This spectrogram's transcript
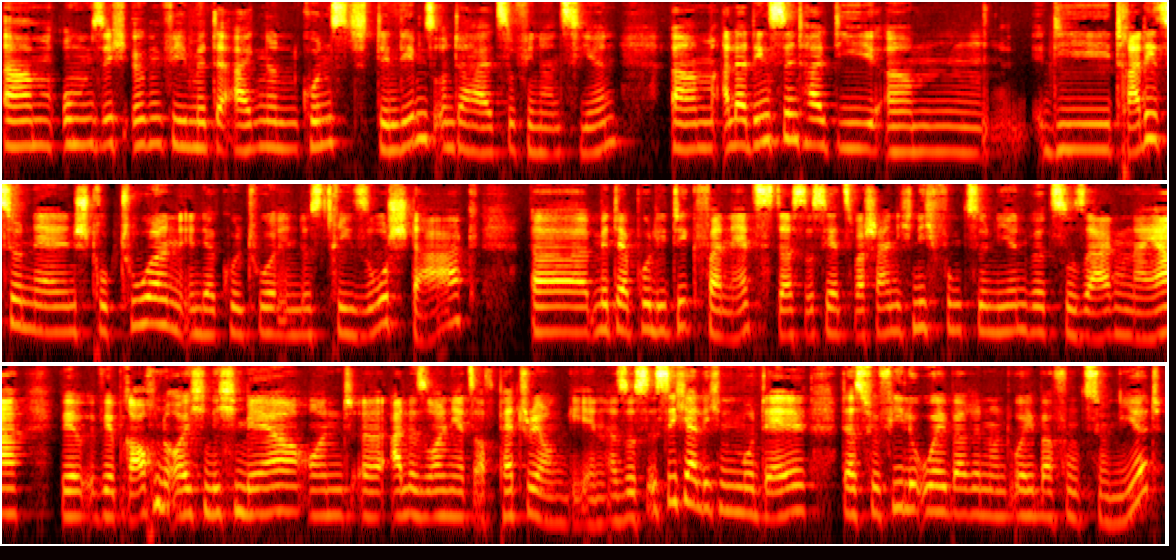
ähm, um sich irgendwie mit der eigenen Kunst den Lebensunterhalt zu finanzieren. Ähm, allerdings sind halt die, ähm, die traditionellen Strukturen in der Kulturindustrie so stark, äh, mit der Politik vernetzt, dass es jetzt wahrscheinlich nicht funktionieren wird zu sagen, naja, wir, wir brauchen euch nicht mehr und äh, alle sollen jetzt auf Patreon gehen. Also es ist sicherlich ein Modell, das für viele Urheberinnen und Urheber funktioniert.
